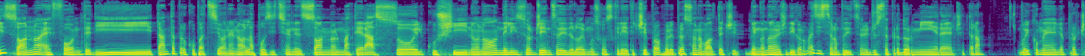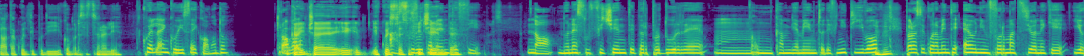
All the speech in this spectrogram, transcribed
il sonno è fonte di tanta preoccupazione, no? la posizione del sonno, il materasso, il cuscino, no? nell'insorgenza dei dolori muscoloscheletrici. Proprio le persone a volte ci vengono da noi e ci dicono: Ma esiste una posizione giusta per dormire, eccetera. Voi come vi approcciate a quel tipo di conversazione lì? quella in cui sei comodo trova Ok, cioè, e, e questo è Assolutamente sufficiente? sì. no, non è sufficiente per produrre un, un cambiamento definitivo, Mhm. però sicuramente è un'informazione che io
